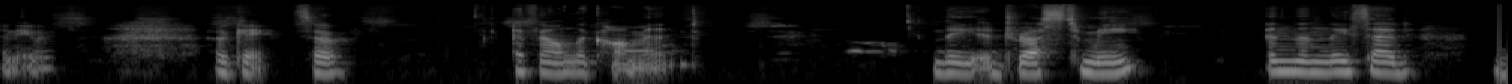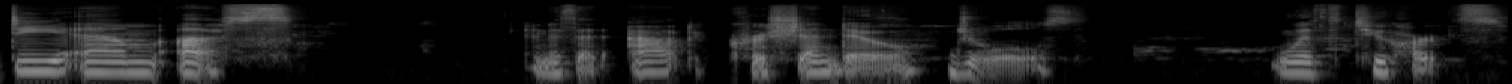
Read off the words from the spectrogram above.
anyway. Okay, so I found the comment. They addressed me and then they said, DM us and it said at crescendo jewels with two hearts.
